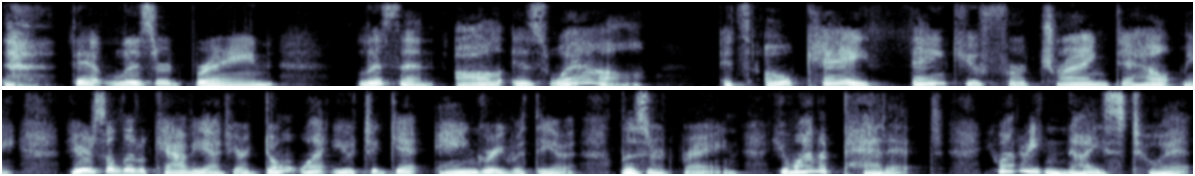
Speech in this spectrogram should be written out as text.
that lizard brain, listen, all is well. It's okay. Thank you for trying to help me. Here's a little caveat here. I don't want you to get angry with the uh, lizard brain. You want to pet it. You want to be nice to it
